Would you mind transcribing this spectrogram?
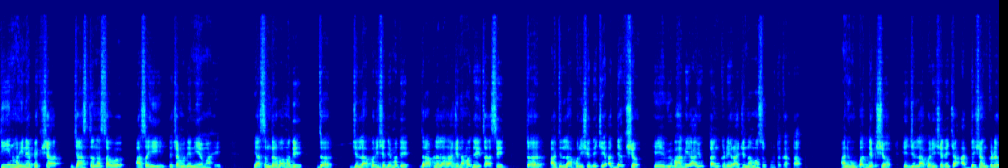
तीन महिन्यापेक्षा जास्त नसावं असंही त्याच्यामध्ये नियम आहे. या संदर्भामध्ये जर जिल्हा परिषदेमध्ये जर आपल्याला राजीनामा द्यायचा असेल तर जिल्हा परिषदेचे अध्यक्ष हे विभागीय आयुक्तांकडे राजीनामा सुपूर्द करतात. आणि उपाध्यक्ष हे जिल्हा परिषदेच्या अध्यक्षांकडे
